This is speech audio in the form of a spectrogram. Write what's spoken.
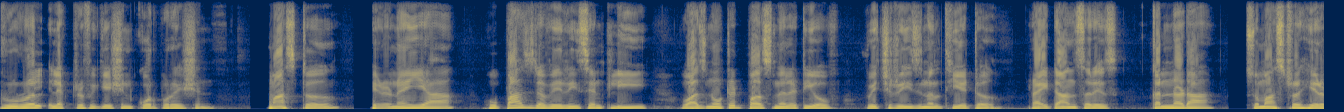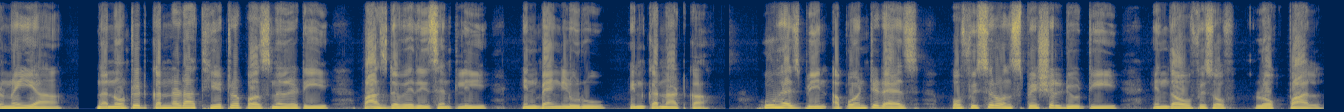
Rural Electrification Corporation. Master Hiranayya, who passed away recently, was noted personality of which regional theatre? Right answer is Kannada. So Master Hiranayya, the noted Kannada theatre personality, passed away recently in Bengaluru in Karnataka, who has been appointed as officer on special duty in the office of Lokpal.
